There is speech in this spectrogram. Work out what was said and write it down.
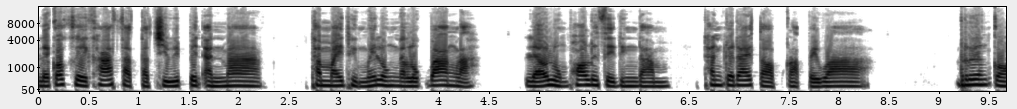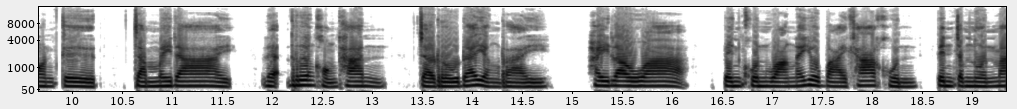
และก็เคยฆ่าสัตว์ตัดชีวิตเป็นอันมากทำไมถึงไม่ลงนรกบ้างล่ะ แล้วหลวงพ่อฤาษีลิงดำท่านก็ได้ตอบกลับไปว่า เรื่องก่อนเกิดจำไม่ได้ และเรื่องของท่านจะรู้ได้อย่างไร ให้เล่าว่าเป็นคนวางนโยบายฆ่าคนเป็นจำนวนม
